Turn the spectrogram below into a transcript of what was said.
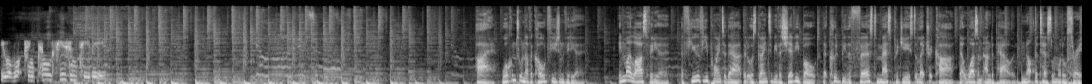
You are watching Cold Fusion TV. Hi, welcome to another Cold Fusion video. In my last video, a few of you pointed out that it was going to be the Chevy Bolt that could be the first mass-produced electric car that wasn't underpowered, not the Tesla Model 3.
